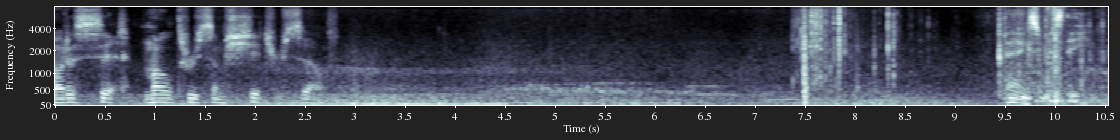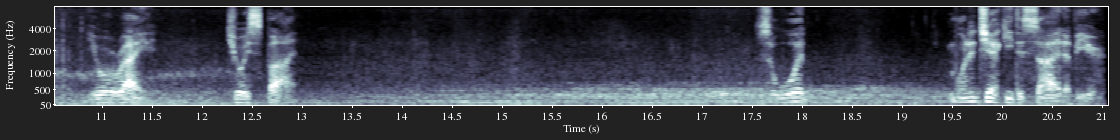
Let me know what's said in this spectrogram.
Ought to sit, mull through some shit yourself. Thanks, Misty. You were right. Choice spot. So what... What did Jackie decide up here?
